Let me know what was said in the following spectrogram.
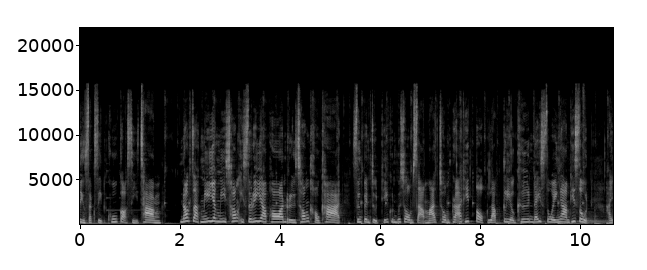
สิ่งศักดิ์สิทธิ์คู่เกาะสีชัง นอกจากนี้ยังมีช่องอิสริยาภรณ์หรือช่องเขาขาด ซึ่งเป็นจุดที่คุณผู้ชมสามารถชมพระอาทิตย์ตกลับเกลียวขึ้นได้สวยงามที่สุด ให้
